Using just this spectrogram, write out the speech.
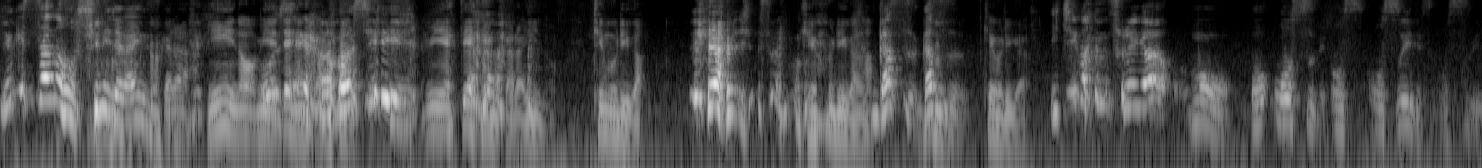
ゆきさんのお尻じゃないんですから。いいの。見えてへんから。お尻。見えてへんからいいの。煙がいやそれも。う煙がな。ガスガス、うん煙が。一番それがもうおお酢でお酢お水です。お水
